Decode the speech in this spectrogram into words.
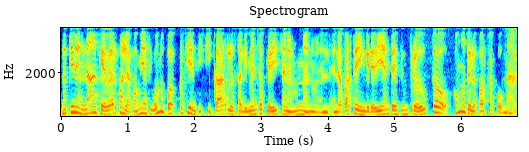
no tienen nada que ver con la comida. Si vos no podés identificar los alimentos que dicen en, una, en, la parte de ingredientes de un producto, ¿cómo te los vas a comer?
